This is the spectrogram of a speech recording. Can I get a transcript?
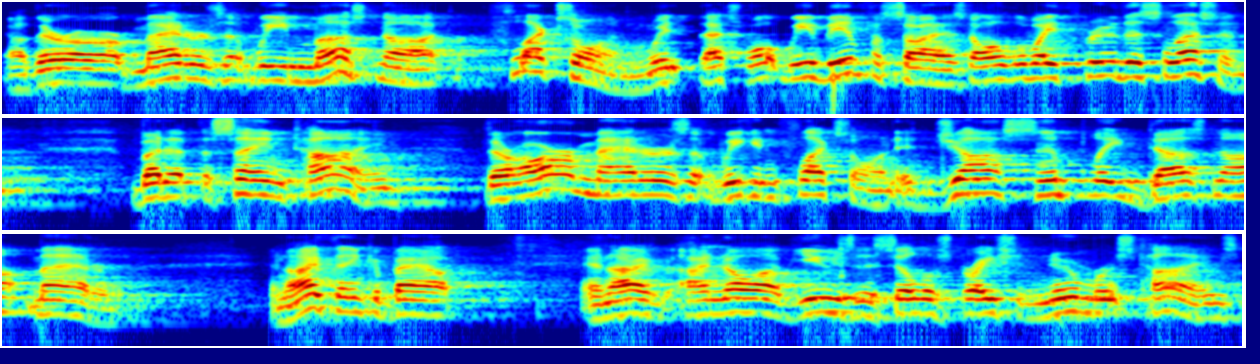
Now, there are matters that we must not flex on. We, that's what we've emphasized all the way through this lesson. But at the same time, there are matters that we can flex on. It just simply does not matter. And I think about, and I, I know I've used this illustration numerous times,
